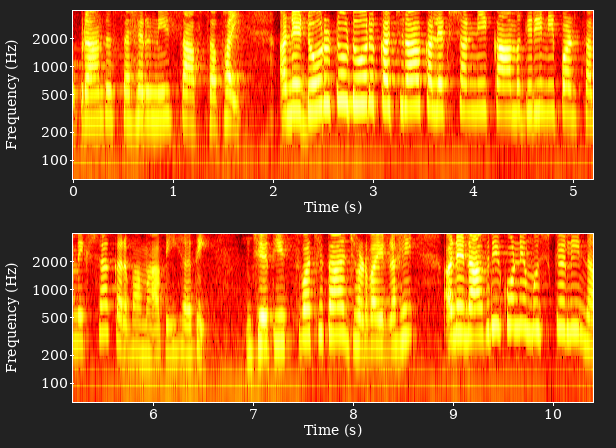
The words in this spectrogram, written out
ઉપરાંત શહેરની સાફ સફાઈ અને ડોર ટુ ડોર કચરા કલેક્શનની કામગીરીની પણ સમીક્ષા કરવામાં આવી હતી. જેથી સ્વચ્છતા જળવાઈ રહે અને નાગરિકોને મુશ્કેલી ન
